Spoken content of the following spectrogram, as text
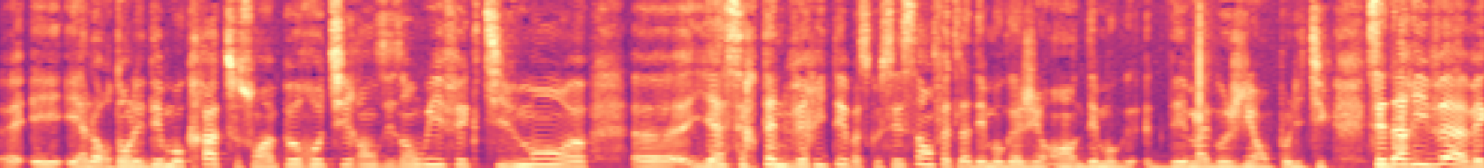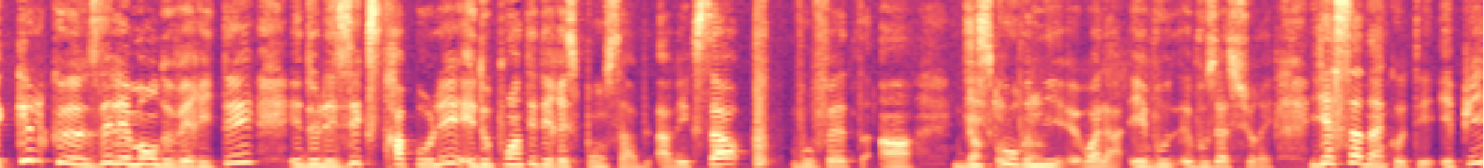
Et, et, alors, dans les démocrates, se sont un peu retirés en se disant oui, effectivement, euh, euh, il y a certaines vérités, parce que c'est ça, en fait, la démagogie en, démagogie en politique. C'est d'arriver avec quelques éléments de vérité et de les extrapoler et de pointer des responsables. Avec ça, vous faites un discours, voilà, et vous vous assurez. Il y a ça d'un côté. Et puis,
